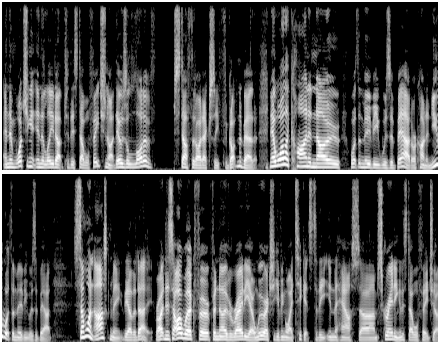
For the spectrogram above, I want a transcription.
And then watching it in the lead up to this double feature night, there was a lot of stuff that I'd actually forgotten about it. Now, while I kind of know what the movie was about, or I kind of knew what the movie was about. Someone asked me the other day, right? And so I work for, for Nova Radio, and we were actually giving away tickets to the in the house um, screening this double feature.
